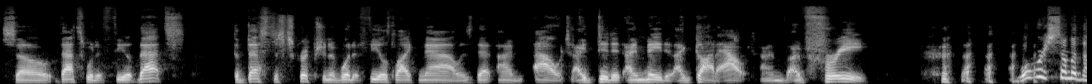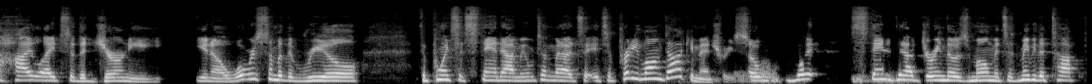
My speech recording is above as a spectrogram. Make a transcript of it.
So that's what it feels. That's the best description of what it feels like now is that I'm out. I did it. I made it. I got out. I'm, I'm free. what were some of the highlights of the journey? You know, what were some of the real, the points that stand out? I mean, we're talking about it's a, it's a pretty long documentary. So what stands out during those moments is maybe the top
